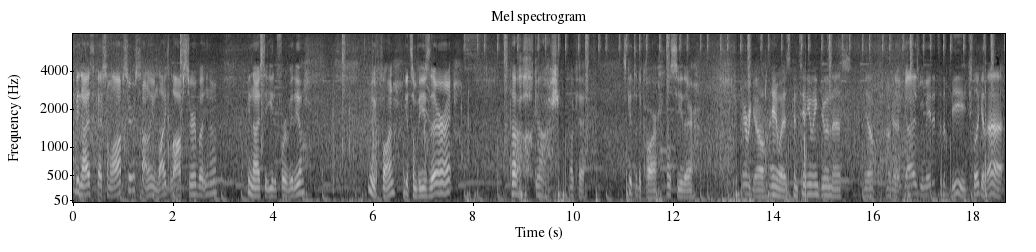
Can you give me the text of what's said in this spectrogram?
That'd be nice to catch some lobsters. I don't even like lobster, but you know, be nice to eat it for a video. Be fun. Get some views there, right? Oh gosh. Okay. Let's get to the car. We'll see you there. Here we go. Anyways, continuing doing this. Yep. Okay. Hey guys, we made it to the beach. Look at that.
